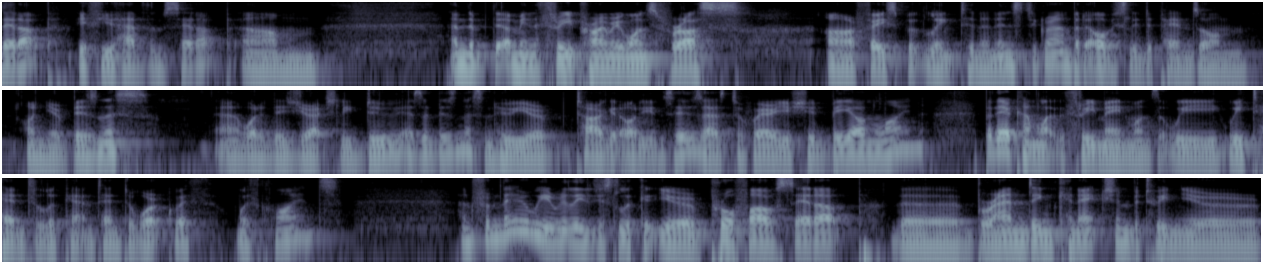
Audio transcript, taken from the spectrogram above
set up if you have them set up. Um, And the, I mean, the three primary ones for us are Facebook, LinkedIn, and Instagram. But it obviously depends on on your business, uh, what it is you actually do as a business, and who your target audience is, as to where you should be online. But they're kind of like the three main ones that we we tend to look at and tend to work with with clients. And from there, we really just look at your profile setup, the branding connection between your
